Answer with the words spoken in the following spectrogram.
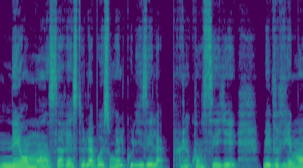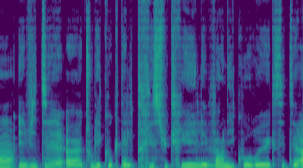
Néanmoins, ça reste la boisson alcoolisée la plus conseillée, mais vraiment évitez euh, tous les cocktails très sucrés, les vins liquoreux, etc.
